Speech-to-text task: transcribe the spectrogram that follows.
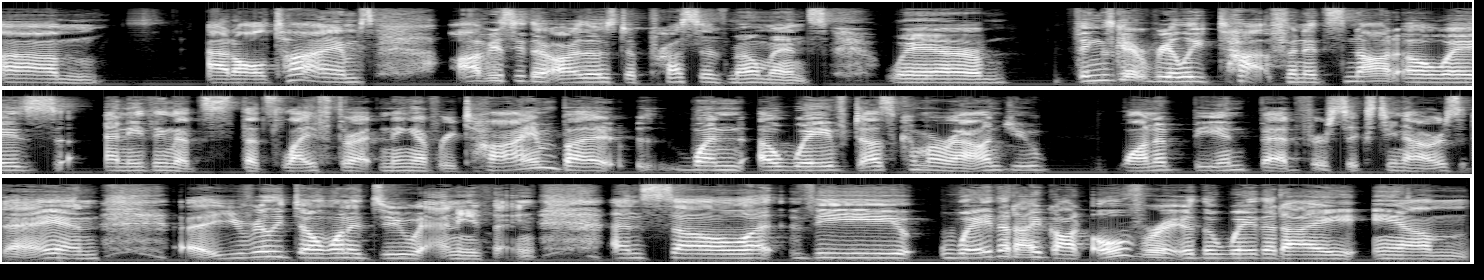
um, at all times. Obviously there are those depressive moments where things get really tough and it's not always anything that's that's life threatening every time but when a wave does come around you want to be in bed for 16 hours a day and uh, you really don't want to do anything. And so the way that I got over it, or the way that I am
